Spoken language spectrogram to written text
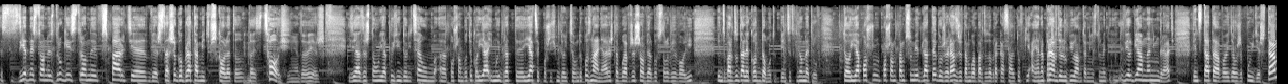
z z jednej strony, z drugiej strony wsparcie, wiesz, starszego brata mieć w szkole, to, to jest coś, nie, to wiesz. Ja zresztą, jak później do liceum e, poszłam, bo tylko ja i mój brat e, Jacek poszliśmy do liceum do Poznania, a reszta była w Rzeszowie albo w Stalowie Woli, więc bardzo daleko od domu, to 500 kilometrów to ja posz, poszłam tam w sumie dlatego, że raz, że tam była bardzo dobra klasa altówki, a ja naprawdę lubiłam ten instrument i uwielbiałam na nim grać, więc tata powiedział, że pójdziesz tam,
